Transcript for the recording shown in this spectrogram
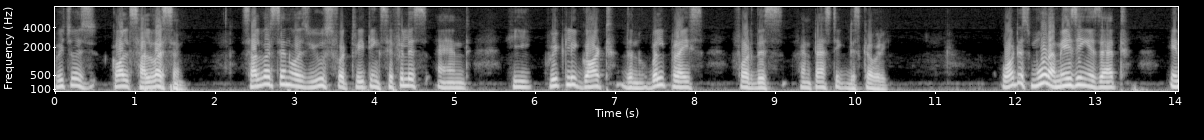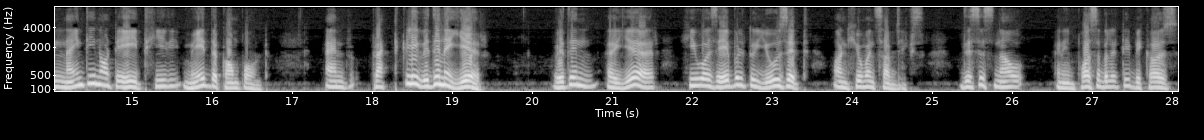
which was called salvarsan. Salvarsan was used for treating syphilis and he quickly got the Nobel Prize for this fantastic discovery. What is more amazing is that in 1908 he made the compound and practically within a year within a year he was able to use it on human subjects. This is now an impossibility because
